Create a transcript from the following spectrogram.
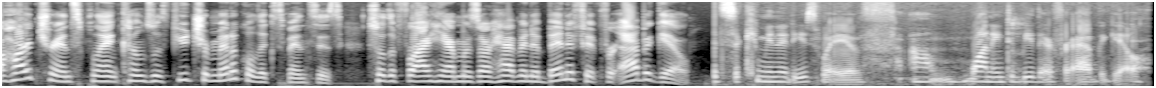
A heart transplant comes with future medical expenses, so the Freihammers are having a benefit for Abigail. It's the community's way of um, wanting to be there for Abigail.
